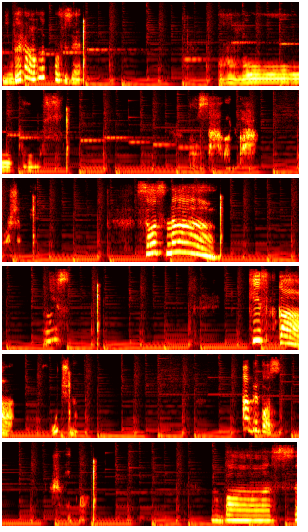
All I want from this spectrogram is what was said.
ніби равлик повзе. Глобус. Русалонька. Боже мій. Сосна. Ніс. Кістка. Гучно. Абрикос. Швидко. Басейн.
